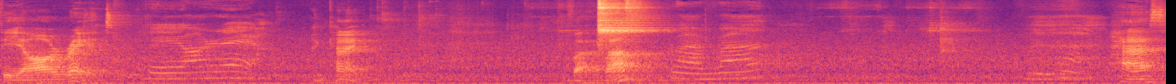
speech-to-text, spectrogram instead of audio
They are red. They are there. Okay. Baba Mama. has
